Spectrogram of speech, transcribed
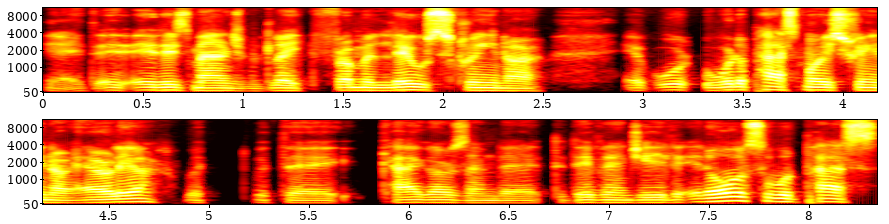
Yeah, it, it is management. Like from a loose screener, it would, would have passed my screener earlier with with the CAGRs and the, the dividend yield. It also would pass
